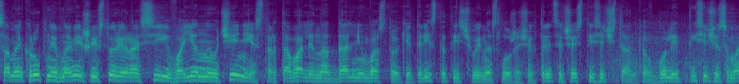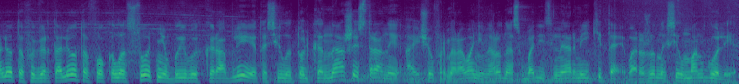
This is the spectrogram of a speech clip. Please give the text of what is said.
Самые крупные в новейшей истории России военные учения стартовали на Дальнем Востоке. 300 тысяч военнослужащих, 36 тысяч танков, более тысячи самолетов и вертолетов, около сотни боевых кораблей. Это силы только нашей страны, а еще формирование Народно-освободительной армии Китая, вооруженных сил Монголии.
